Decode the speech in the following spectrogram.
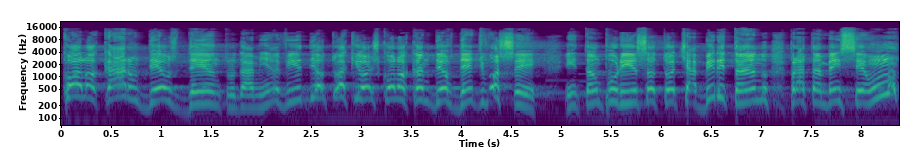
colocaram Deus dentro da minha vida e eu estou aqui hoje colocando Deus dentro de você. Então, por isso, eu estou te habilitando para também ser um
